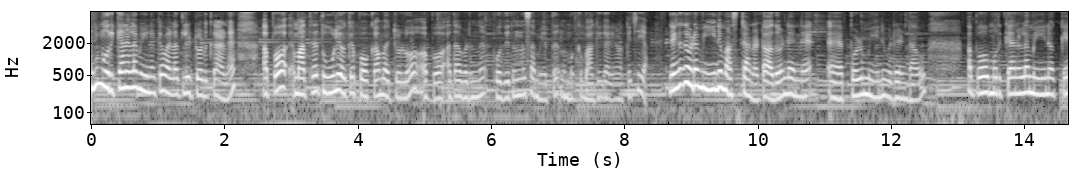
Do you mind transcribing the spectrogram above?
ഇനി മുറിക്കാനുള്ള മീനൊക്കെ വെള്ളത്തിൽ ഇട്ട് കൊടുക്കുകയാണ്. അപ്പോൾ മാത്രമേ തൂളിയൊക്കെ പോക്കാൻ പറ്റുള്ളൂ. അപ്പോൾ അത് അവിടുന്ന് പൊതിരുന്ന സമയത്ത് നമുക്ക് ബാക്കി കാര്യങ്ങളൊക്കെ ചെയ്യാം. ഞങ്ങൾക്ക് ഇവിടെ മീൻ മസ്റ്റാണ് കേട്ടോ. അതുകൊണ്ട് തന്നെ എപ്പോഴും മീൻ ഇവിടെ ഉണ്ടാവും. അപ്പോൾ മുറിക്കാനുള്ള മീനൊക്കെ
